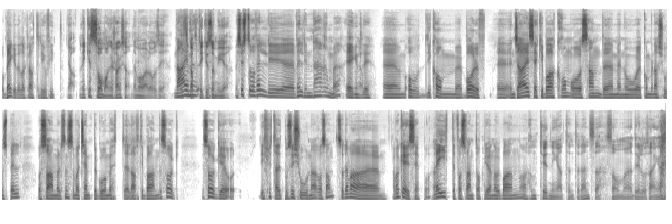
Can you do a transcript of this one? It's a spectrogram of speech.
Og begge deler klarte de jo fint. ja. Men ikke så mange sjanser, det må være lov å si. Nei, det men- skapte ikke så mye. Jeg syns det var veldig, eh, veldig nærme, egentlig. Um, og de kom eh, både uh, Njais gikk i bakrom, og Sande med noe kombinasjonsspill. Og Samuelsen, som var kjempegod og møtte lavt i banen. Det så, det så eh, De flytta litt posisjoner og sånt, så det var, eh, det var gøy å se på. Leite forsvant opp gjennom banen. Og, Antydninger til en tendens, som eh, Drillo sa en gang.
